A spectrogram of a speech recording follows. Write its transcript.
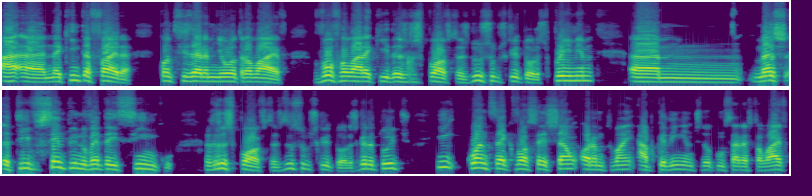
Ah, ah, na quinta-feira, quando fizer a minha outra live, vou falar aqui das respostas dos subscritores premium, um, mas tive 195 respostas de subscritores gratuitos. E quantos é que vocês são? Ora, muito bem, há bocadinho, antes de eu começar esta live,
